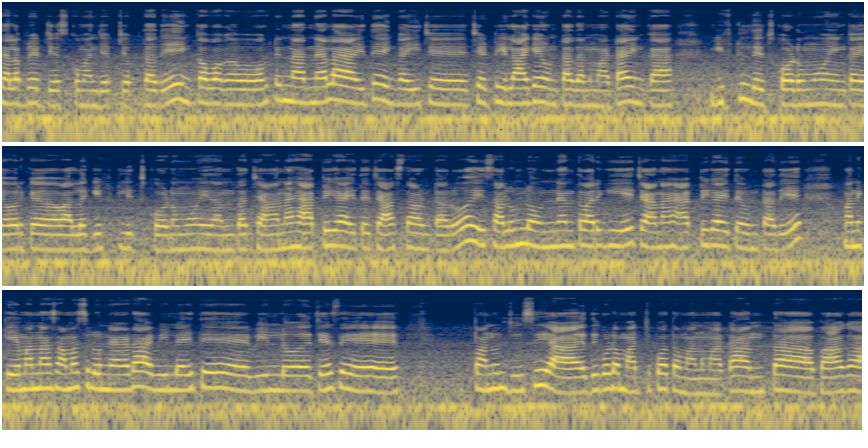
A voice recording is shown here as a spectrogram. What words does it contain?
సెలబ్రేట్ చేసుకోమని చెప్పి చెప్తుంది. ఇంకా ఒక ఒకటిన్నర నెల అయితే ఇంకా ఈ చెట్టు ఇలాగే ఉంటుంది ఇంకా గిఫ్ట్లు తెచ్చుకోవడము ఇంకా ఎవరికి వాళ్ళ గిఫ్ట్లు ఇచ్చుకోవడము ఇదంతా చాలా హ్యాపీగా అయితే చేస్తూ ఉంటారు. ఈ సలూన్లో ఉన్నంత వరకు చాలా హ్యాపీగా అయితే ఉంటుంది. మనకి ఏమన్నా సమస్యలు ఉన్నా కూడా వీళ్ళైతే వీళ్ళు చేసే పనులు చూసి అది కూడా మర్చిపోతాం అన్నమాట. అంతా బాగా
